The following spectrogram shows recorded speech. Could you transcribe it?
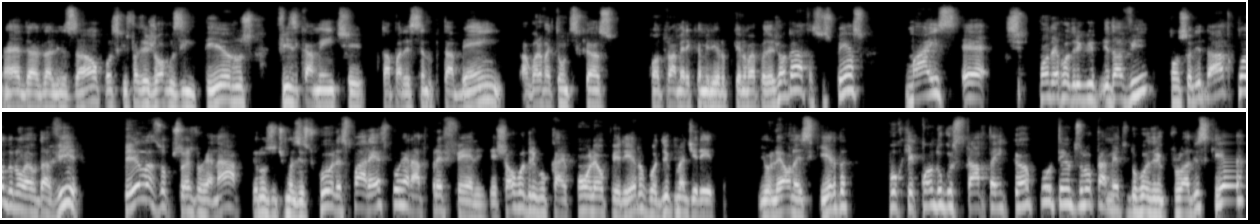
né, da, da lesão, conseguiu fazer jogos inteiros, fisicamente está parecendo que está bem. Agora vai ter um descanso contra o América Mineiro, porque não vai poder jogar, está suspenso. Mas é, quando é Rodrigo e Davi, consolidado, quando não é o Davi, pelas opções do Renato, pelas últimas escolhas, parece que o Renato prefere deixar o Rodrigo Caio com o Léo Pereira, o Rodrigo na direita e o Léo na esquerda, porque quando o Gustavo está em campo, tem o deslocamento do Rodrigo para o lado esquerdo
